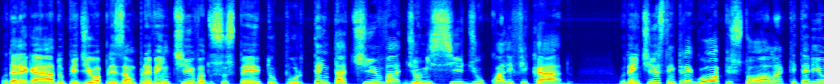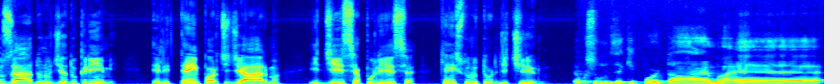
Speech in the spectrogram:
O delegado pediu a prisão preventiva do suspeito por tentativa de homicídio qualificado. O dentista entregou a pistola que teria usado no dia do crime. Ele tem porte de arma e disse à polícia que é instrutor de tiro. Eu costumo dizer que portar arma é,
